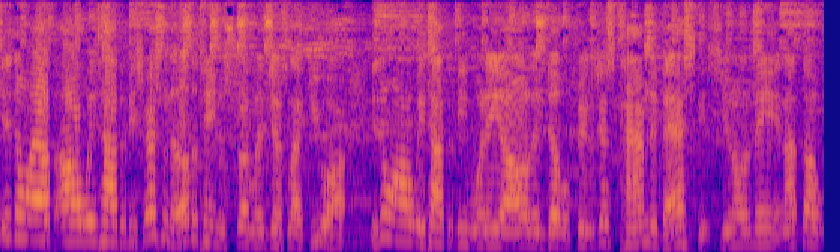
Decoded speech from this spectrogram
it don't have to always have to be, especially when the other team is struggling just like you are. It don't always have to be where they are all in double figures, just timely baskets. You know what I mean? And I thought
